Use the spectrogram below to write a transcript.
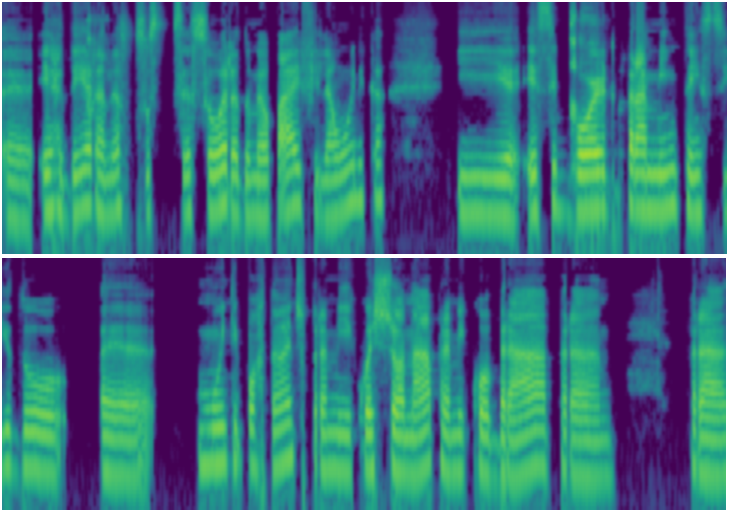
é, herdeira, né, sucessora do meu pai, filha única, e esse board para mim tem sido é, muito importante para me questionar, para me cobrar, para para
